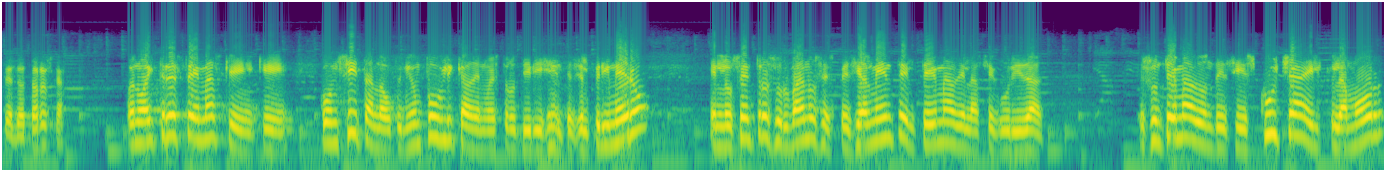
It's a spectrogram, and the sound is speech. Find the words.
del doctor Oscar. Bueno, hay tres temas que concitan la opinión pública de nuestros dirigentes. El primero, en los centros urbanos, especialmente el tema de la seguridad. Es un tema donde se escucha el clamor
